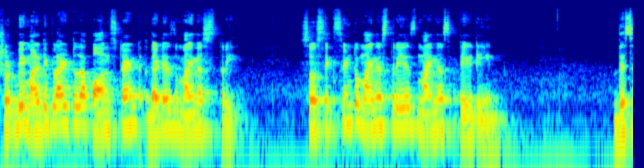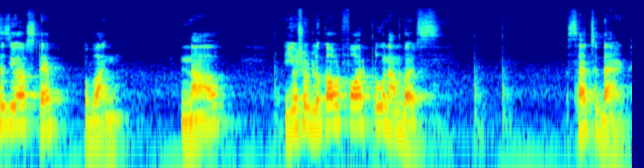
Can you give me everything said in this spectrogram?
should be multiplied to the constant that is minus 3. So 6 into minus 3 is minus 18. This is your step 1. Now you should look out for two numbers such that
